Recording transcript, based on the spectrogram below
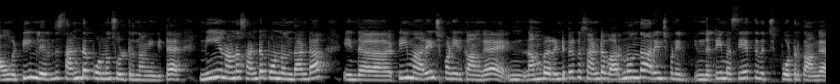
அவங்க டீம்ல இருந்து சண்டை போடணும்னு சொல்லிட்டு இருந்தாங்க என்கிட்ட. நீ நானும் சண்டை போடணும் தாண்டா இந்த டீம் அரேஞ்ச் பண்ணியிருக்காங்க. நம்ம ரெண்டு பேருக்கும் சண்டை வரணும் தான் அரேஞ்ச் பண்ணி இந்த டீமை சேர்த்து வச்சு போட்டிருக்காங்க.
